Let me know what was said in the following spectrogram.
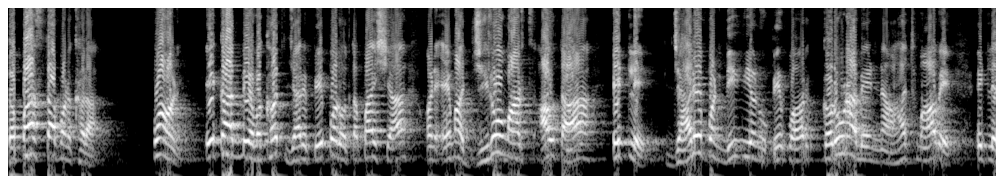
તપાસતા પણ ખરા. પણ એકાદ બે વખત જ્યારે પેપરો તપાસ્યા અને એમાં ઝીરો માર્ક્સ આવતા એટલે જ્યારે પણ દિવ્યનું પેપર કરુણાબેનના હાથમાં આવે એટલે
